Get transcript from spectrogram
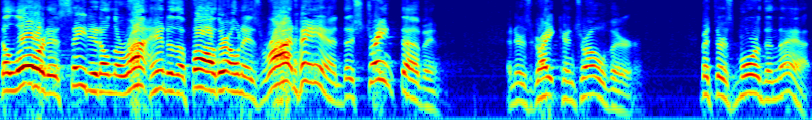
The Lord is seated on the right hand of the Father, on his right hand, the strength of him. And there's great control there. But there's more than that.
